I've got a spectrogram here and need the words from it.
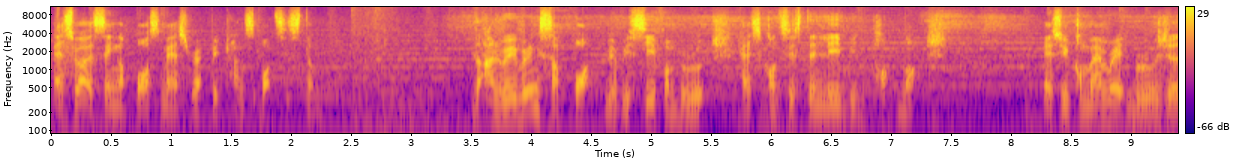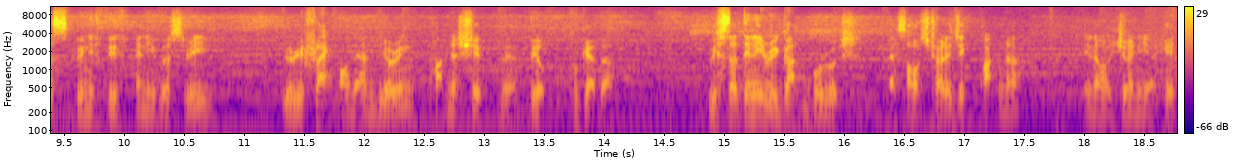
as well as Singapore's Mass Rapid Transport System. The unwavering support we have received from Borouge has consistently been top-notch. As we commemorate Borouge's 25th anniversary, we reflect on the enduring partnership we have built together. We certainly regard Borouge as our strategic partner in our journey ahead.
